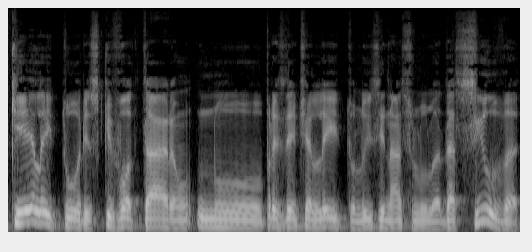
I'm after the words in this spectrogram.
que eleitores que votaram no presidente eleito Luiz Inácio Lula da Silva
